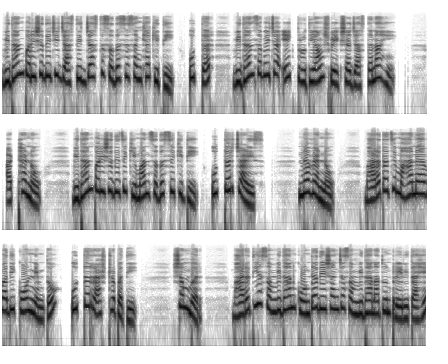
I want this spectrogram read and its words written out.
विधान परिषदेची जास्तीत जास्त सदस्य संख्या किती? उत्तर विधानसभेच्या एक तृतीयांशपेक्षा जास्त नाही. अठ्ठ्याण्णव. विधान परिषदेचे किमान सदस्य किती? उत्तर चाळीस. नव्याण्णव. भारताचे महान्यायवादी कोण नेमतो? उत्तर राष्ट्रपती. शंभर. भारतीय संविधान कोणत्या देशांच्या संविधानातून प्रेरित आहे?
